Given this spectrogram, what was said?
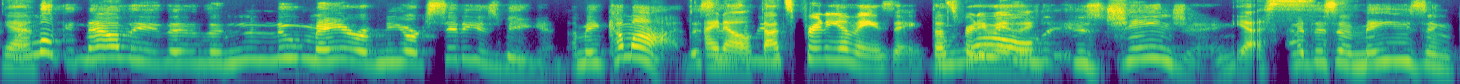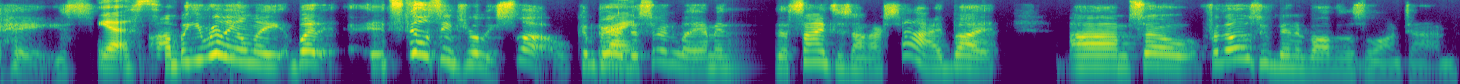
Yeah, mean, look now the, the the new mayor of New York City is vegan. I mean, come on, this I know I mean, that's pretty amazing. That's pretty amazing. Is changing. Yes, at this amazing pace. Yes, um, but you really only, but it still seems really slow compared right. to certainly. I mean the science is on our side. But um, so for those who've been involved in this a long time,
